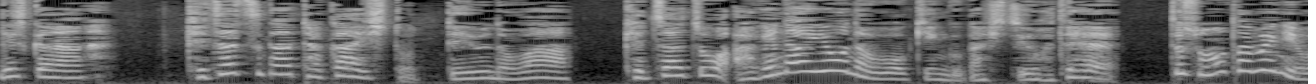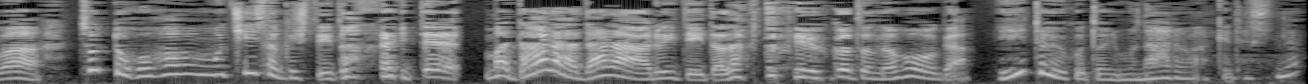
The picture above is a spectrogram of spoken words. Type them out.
ですから血圧が高い人っていうのは血圧を上げないようなウォーキングが必要ででそのためにはちょっと歩幅も小さくしていただいて まあだらだら歩いていただくということの方がいいということにもなるわけですね。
